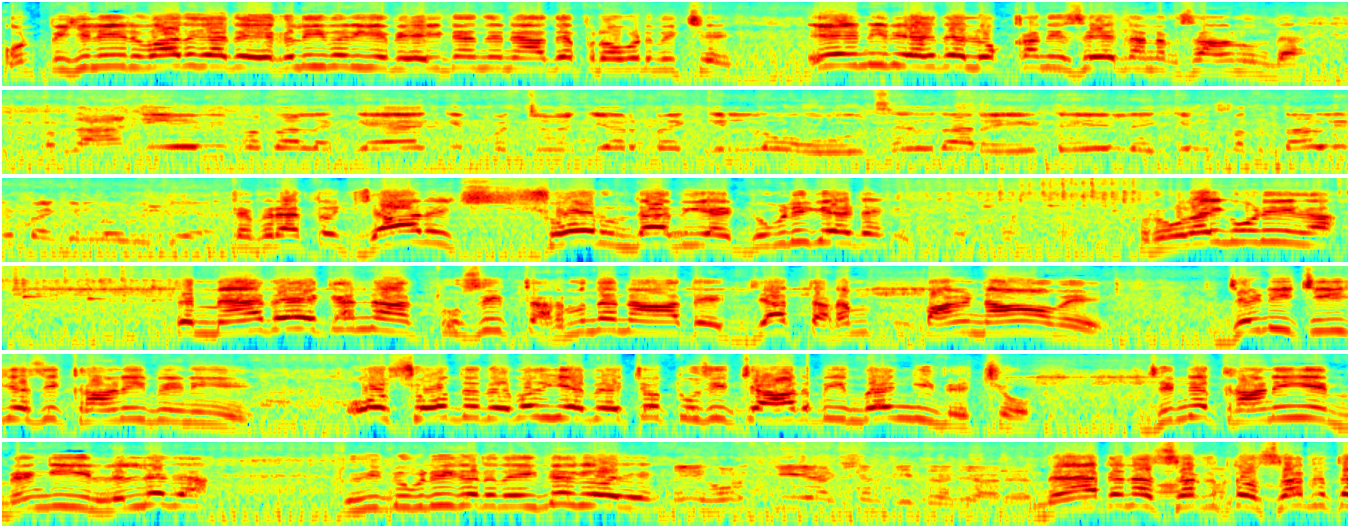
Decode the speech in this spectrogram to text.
ਹੁਣ ਪਿਛਲੀ ਵਾਰੀ ਵੱਧ ਗਿਆ ਤੇ ਅਗਲੀ ਵਾਰੀ ਇਹ ਵੇਚ ਦਿੰਦੇ ਨੇ ਆਦੇ ਪ੍ਰੋਫਿਟ ਪਿੱਛੇ। ਇਹ ਨਹੀਂ ਵੇਖਦੇ ਲੋਕਾਂ ਦੀ ਸਿਹਤ ਦਾ ਨੁਕਸਾਨ ਹੁੰਦਾ। ਪ੍ਰਧਾਨ ਜੀ ਇਹ ਵੀ ਪਤਾ ਲੱਗਿਆ ਹੈ ਕਿ 55 ਰੁਪਏ ਕਿਲੋ ਹੋਲਸੇਲ ਦਾ ਰੇਟ ਹੈ ਲੇਕਿਨ 45 ਰੁਪਏ ਕਿਲੋ ਵਿਕਿਆ ਤੇ ਫਿਰ ਇਹ ਤੋਂ ਜ਼ਾਹਰ ਸ਼ੋਰ ਹੁੰਦਾ ਵੀ ਇਹ ਡੁਪਲੀਕੇਟ ਹੈ। ਰੋਲਾ ਹੀ ਕੋਈ ਹੈਗਾ? ਤੇ ਮੈਂ ਤਾਂ ਇਹ ਕਹਿੰਦਾ ਤੁਸੀਂ ਧਰਮ ਦੇ ਨਾਂ ਤੇ ਜਾਂ ਧਰਮ ਭਾਵੇਂ ਨਾ ਹੋਵੇ ਜਿਹੜੀ ਚੀਜ਼ ਅਸੀਂ ਖਾਣੀ ਪੀਣੀ ਹੈ ਉਹ ਸ਼ੁੱਧ ਤੇ ਵਧੀਆ ਵੇਚੋ ਤੁਸੀਂ 4 ਰੁਪਏ ਮਹਿੰਗੀ ਵੇਚੋ। ਜਿਹਨੇ ਖਾਣੀ ਹੈ ਮਹਿੰਗੀ ਲੈ ਲੇਗਾ ਤੁਸੀਂ ਡੁਪਲੀਕੇਟ ਵੇਚਦੇ ਕਿਉਂ ਜੇ ਨਹੀਂ ਹੁਣ ਕੀ ਐਕਸ਼ਨ ਕੀਤਾ ਜਾ ਰਿਹਾ? ਮੈਂ ਕਹਿੰਦਾ ਸਖਤ ਤੋਂ ਸਖਤ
